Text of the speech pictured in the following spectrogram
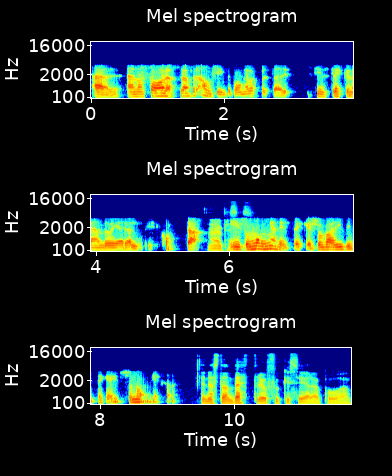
är, är någon fara. Framförallt inte på Ångaloppet där simsträckorna ändå är relativt korta. Nej, det är ju så många simsträckor så varje simsträcka är inte så lång. Liksom. Det är nästan bättre att fokusera på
